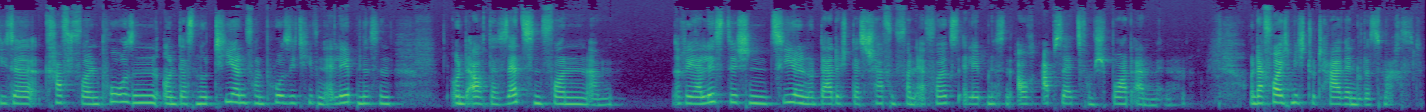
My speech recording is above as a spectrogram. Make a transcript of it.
diese kraftvollen Posen und das Notieren von positiven Erlebnissen und auch das Setzen von ähm, realistischen Zielen und dadurch das Schaffen von Erfolgserlebnissen auch abseits vom Sport anwenden. Und da freue ich mich total, wenn du das machst.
